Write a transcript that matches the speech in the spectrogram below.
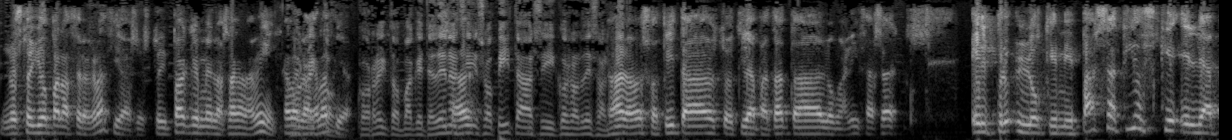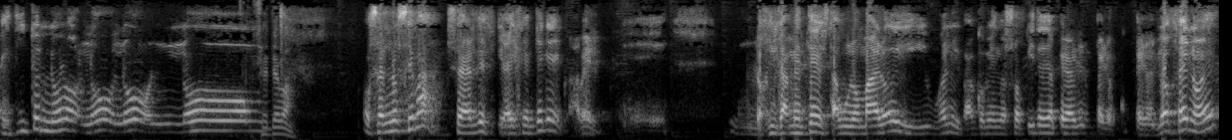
no estoy yo para hacer gracias, estoy para que me las hagan a mí, ¿sabes la Correcto, gracia? correcto, para que te den ¿Sabes? así sopitas y cosas de esas. ¿no? Claro, sopitas, tortilla patata, longaniza, ¿sabes? El pro- lo que me pasa, tío, es que el apetito no lo, no, no, no, Se te va. o sea, no se va. O sea, es decir, hay gente que, a ver, lógicamente está uno malo y bueno, y va comiendo sopita, ya, pero, pero, pero yo ceno, ¿eh?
